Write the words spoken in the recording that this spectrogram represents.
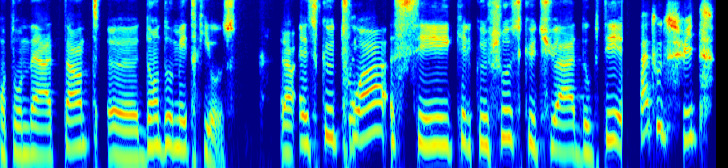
quand on est atteinte euh, d'endométriose. Alors, est-ce que toi, c'est quelque chose que tu as adopté? Pas tout de suite.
